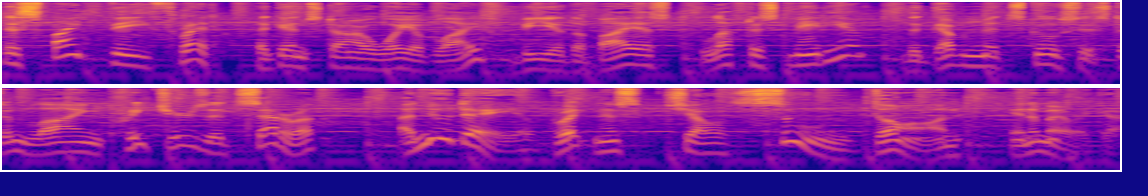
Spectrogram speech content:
Despite the threat against our way of life via the biased leftist media, the government school system, lying preachers, etc., a new day of greatness shall soon dawn in America.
